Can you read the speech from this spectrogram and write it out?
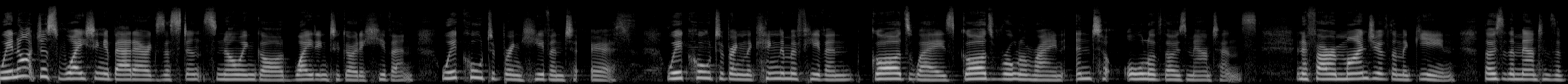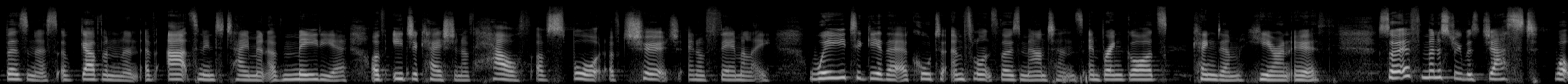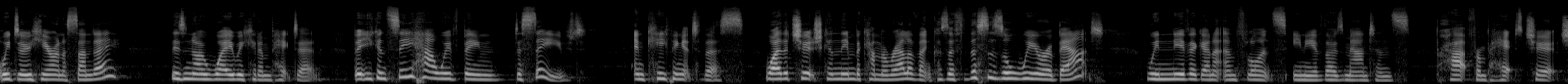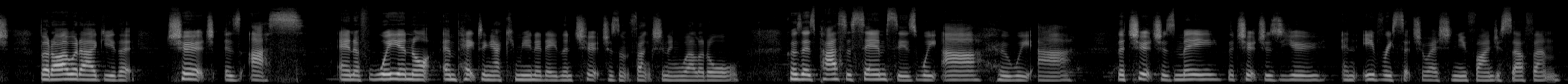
We're not just waiting about our existence, knowing God, waiting to go to heaven. We're called to bring heaven to earth. We're called to bring the kingdom of heaven, God's ways, God's rule and reign into all of those mountains. And if I remind you of them again, those are the mountains of business, of government, of arts and entertainment, of media, of education, of health, of sport, of church, and of family. We together are called to influence those mountains and bring God's kingdom here on earth. So if ministry was just what we do here on a Sunday, there's no way we could impact it. But you can see how we've been deceived in keeping it to this. Why the church can then become irrelevant. Because if this is all we're about, we're never going to influence any of those mountains, apart from perhaps church. But I would argue that church is us. And if we are not impacting our community, then church isn't functioning well at all. Because as Pastor Sam says, we are who we are. The church is me, the church is you, in every situation you find yourself in.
